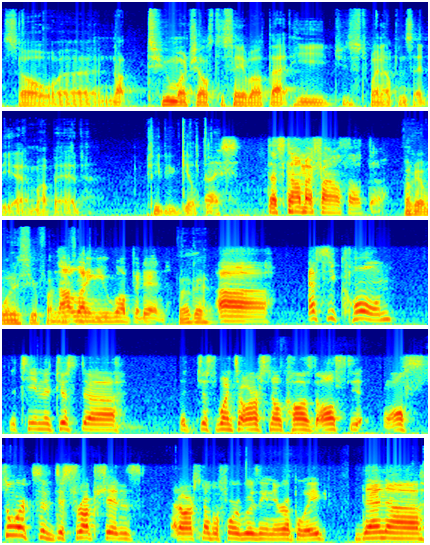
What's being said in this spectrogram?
So uh, not too much else to say about that. He just went up and said, "Yeah, my bad." Pleaded guilty. Nice. That's not my final thought, though. Okay, what is your final? Not thought? letting you lump it in. Okay. Uh, FC Cologne, the team that just uh, that just went to Arsenal, caused all all sorts of disruptions at Arsenal before losing in the Europa League. Then uh,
